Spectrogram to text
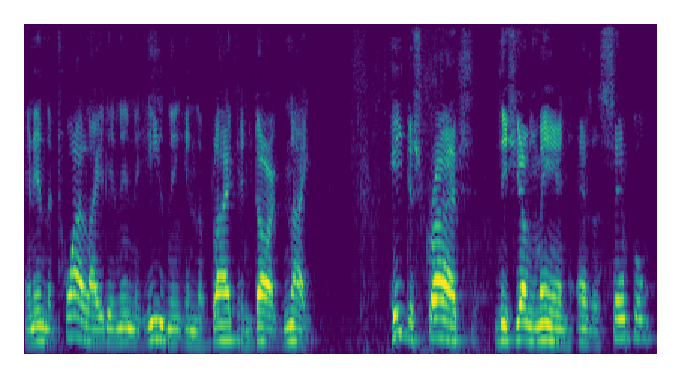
and in the twilight and in the evening, in the black and dark night, he describes this young man as a simple,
